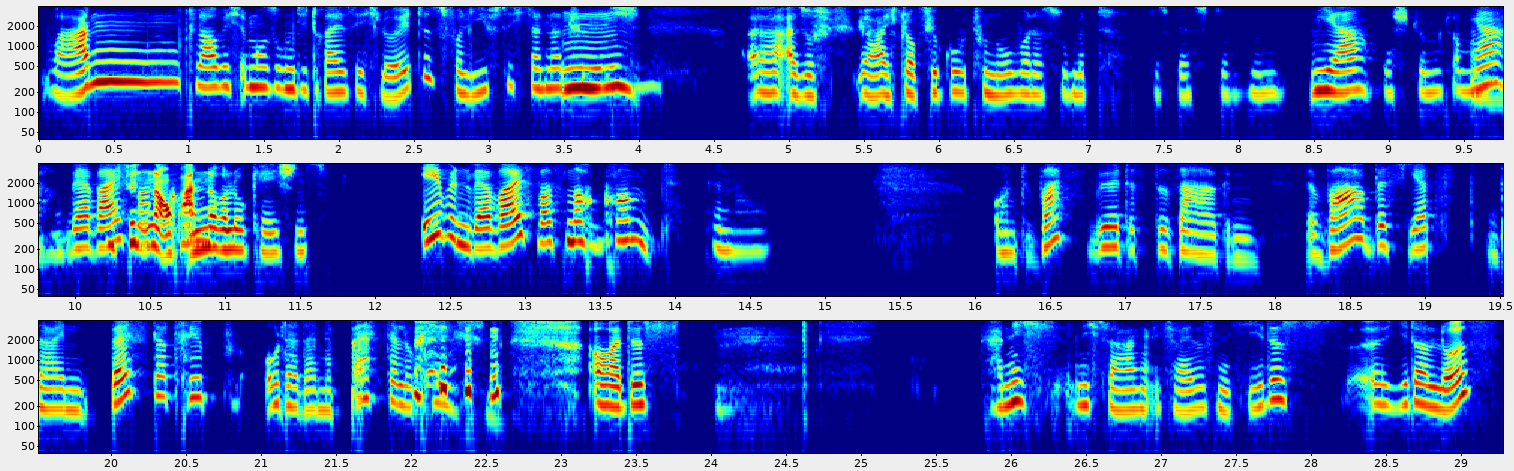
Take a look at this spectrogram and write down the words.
waren, glaube ich, immer so um die 30 Leute. Es verlief sich dann natürlich. Mhm. Äh, also ja, ich glaube, für Go to Know war das so mit das Beste. Mhm. Ja. Das stimmt, aber Ja, wer weiß, finden was auch kommt. andere Locations. Eben, wer weiß, was noch Mhm. kommt. Genau. Und was würdest du sagen, war bis jetzt dein bester Trip oder deine beste Location? Aber das kann ich nicht sagen. Ich weiß es nicht. Jedes äh, jeder Lost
